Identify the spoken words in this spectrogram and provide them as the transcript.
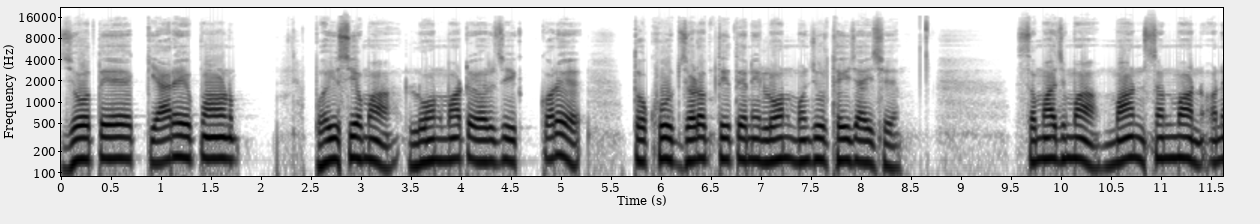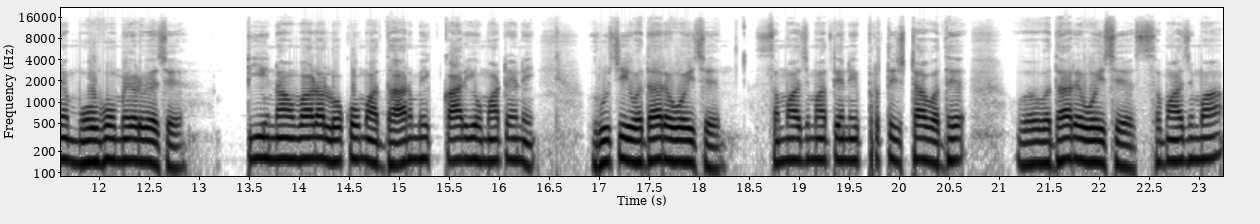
જો તે ક્યારેય પણ ભવિષ્યમાં લોન માટે અરજી કરે તો ખૂબ ઝડપથી તેની લોન મંજૂર થઈ જાય છે. સમાજમાં માન સન્માન અને મોભો મેળવે છે. ટી નામવાળા લોકોમાં ધાર્મિક કાર્યો માટેની રુચિ વધારે હોય છે. સમાજમાં તેની પ્રતિષ્ઠા વધે વધારે હોય છે. સમાજમાં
